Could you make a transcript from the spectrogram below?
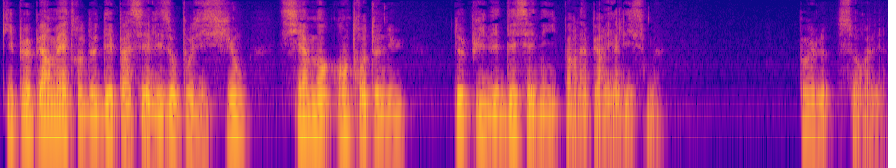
qui peut permettre de dépasser les oppositions sciemment entretenus depuis des décennies par l'impérialisme. Paul Sorel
